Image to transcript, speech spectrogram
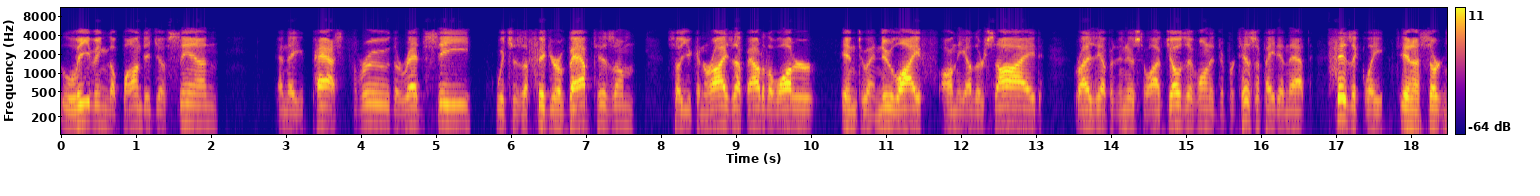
leaving the bondage of sin and they pass through the Red Sea, which is a figure of baptism. So you can rise up out of the water into a new life on the other side, rising up into new life. Joseph wanted to participate in that physically in a certain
